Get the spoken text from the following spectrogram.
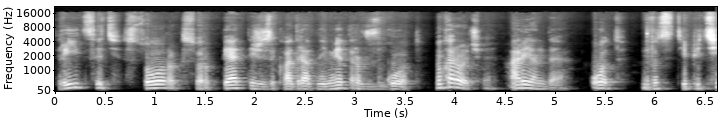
30, 40, 45 тысяч за квадратный метр в год. Ну, короче, аренда от 25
